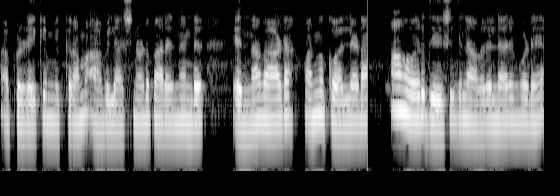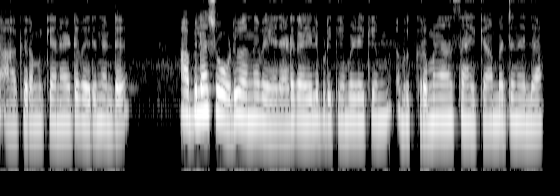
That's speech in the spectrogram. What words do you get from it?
അപ്പോഴേക്കും വിക്രം അഭിലാഷിനോട് പറയുന്നുണ്ട് എന്നാ വാട വന്ന് കൊല്ലട. ആ ഒരു ദേഷ്യത്തിൽ അവരെല്ലാവരും കൂടെ ആക്രമിക്കാനായിട്ട് വരുന്നുണ്ട്. അഭിലാഷ് ഓടി വന്ന് വേദയുടെ കയ്യിൽ പിടിക്കുമ്പോഴേക്കും വിക്രമിനത് സഹിക്കാൻ പറ്റുന്നില്ല.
